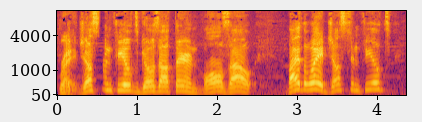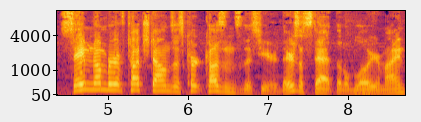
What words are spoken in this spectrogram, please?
Right. If Justin Fields goes out there and balls out. By the way, Justin Fields, same number of touchdowns as Kirk Cousins this year. There's a stat that'll blow your mind.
